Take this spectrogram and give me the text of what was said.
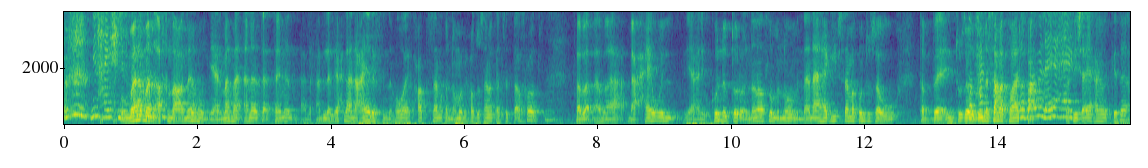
مين هيحلف؟ ومهما أقنعناهم يعني مهما أنا دا- دايما قبل الرحله أنا عارف إن هو يتحط سمك إن هم بيحطوا سمكة لست أفراد. فببقى بحاول يعني بكل الطرق إن أنا أطلب منهم إن أنا هجيب سمك وأنتوا سووه. طب إنتوا زودوا لنا. سمك وهدفع. طب أعمل أي حاجة. مفيش أي حاجة من كده؟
